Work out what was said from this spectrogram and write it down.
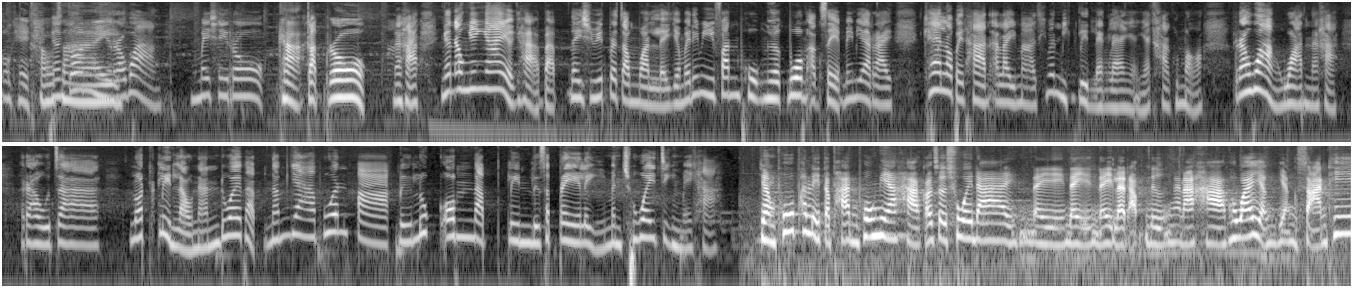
โอเคเข้างั้นก็ใจมีระหว่างไม่ใช่โรคค่ะกับโรคนะคะงั้นเอาง่ายๆอะค่ะ แบบในชีวิตประจำวันเลยยังไม่ได้มีฟันผุเหงือกบวมอักเสบไม่มีอะไร แค่เราไปทานอะไรมาที่มันมีกลิ่นแรงๆอย่างเงี้ยค่ะ คุณหมอ ระหว่างวันนะคะ เราจะ ลดกลิ่นเหล่านั้นด้วยแบบน้ำยาบ้วนปาก หรือลูกอมดับกลิ่นหรือสเปรย์อะไรอย่างนี้มันช่วยจริงไหมคะอย่างผู้ผลิตภัณฑ์พวกนี้ค่ะก็จะช่วยได้ในในในระดับหนึ่งนะคะ เพราะว่าอย่างอย่างสารที่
